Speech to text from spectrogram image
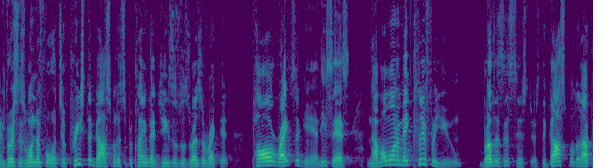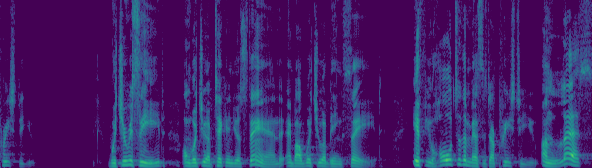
in verses 1 to 4. To preach the gospel is to proclaim that Jesus was resurrected. Paul writes again, he says, Now I want to make clear for you, brothers and sisters, the gospel that I preached to you, which you received, on which you have taken your stand, and by which you are being saved. If you hold to the message I preached to you, unless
